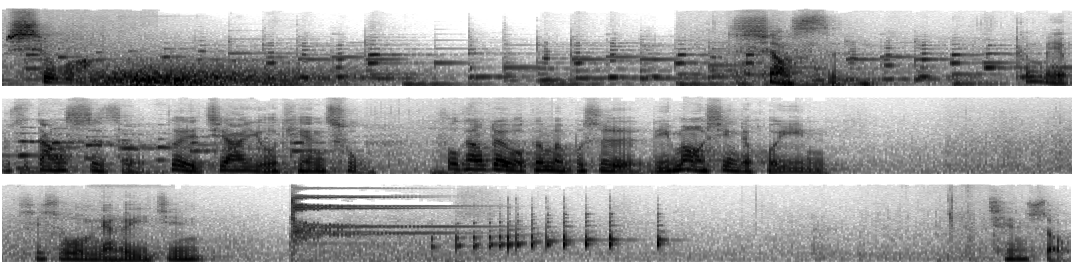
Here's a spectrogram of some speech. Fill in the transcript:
是我。笑死，根本也不是当事者，各也加油添醋。富康对我根本不是礼貌性的回应，其实我们两个已经牵手。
